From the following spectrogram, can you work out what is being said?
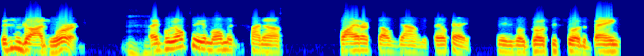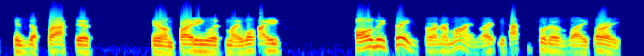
this is God's word, Mhm. right? But we also need a moment to kind of quiet ourselves down and say, okay, I need to go grocery store, the bank, kids got practice. You know, I'm fighting with my wife. All these things are in our mind, right? We have to sort of like, all right,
